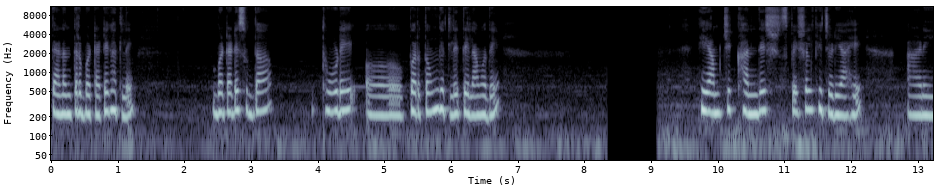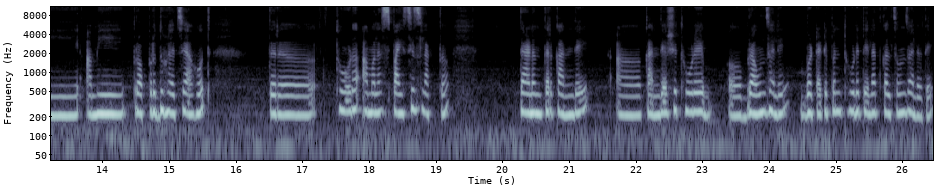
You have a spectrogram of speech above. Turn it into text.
त्यानंतर बटाटे घातले. बटाटेसुद्धा थोडे परतवून घेतले तेलामध्ये. ही आमची खानदेश स्पेशल खिचडी आहे आणि आम्ही प्रॉपर धुळ्याचे आहोत. तर थोडं आम्हाला स्पायसीच लागतं. त्यानंतर कांदे कांदे असे थोडे ब्राऊन झाले. बटाटे पण थोडे तेलात कलचवून झाले होते.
